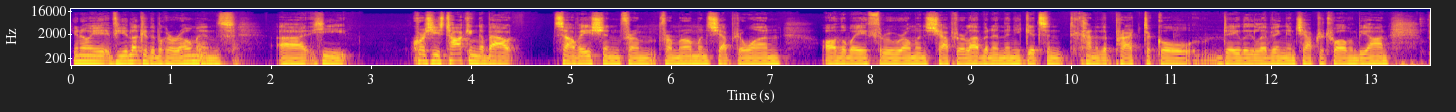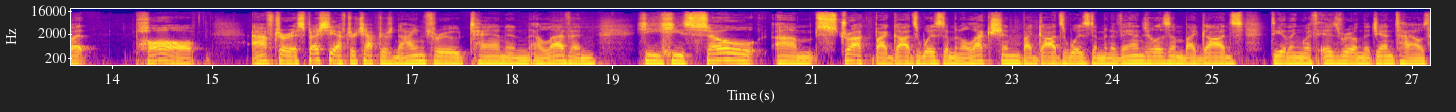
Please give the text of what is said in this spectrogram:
You know, if you look at the book of Romans, uh, he, of course, he's talking about salvation from from Romans chapter one all the way through Romans chapter eleven, and then he gets into kind of the practical daily living in chapter twelve and beyond. But Paul, after especially after chapters nine through ten and eleven. He, he's so um, struck by God's wisdom in election, by God's wisdom in evangelism, by God's dealing with Israel and the Gentiles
